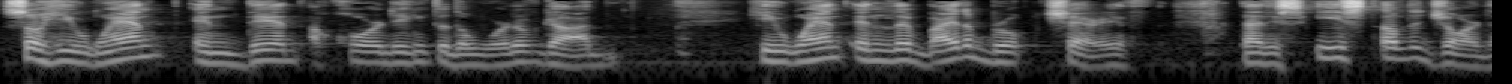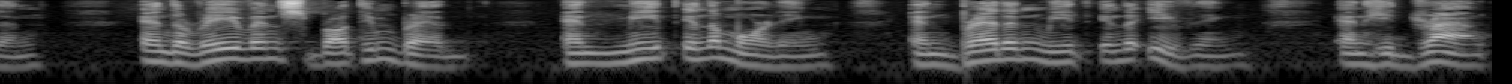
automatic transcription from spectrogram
So he went and did according to the word of God. He went and lived by the brook Cherith, that is east of the Jordan, and the ravens brought him bread and meat in the morning, and bread and meat in the evening, and he drank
